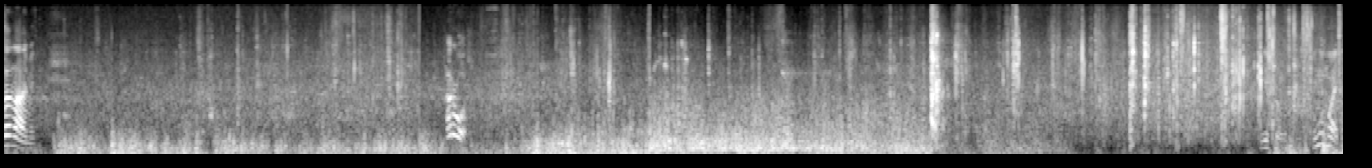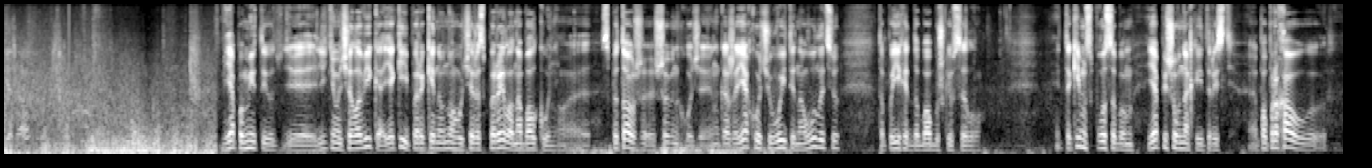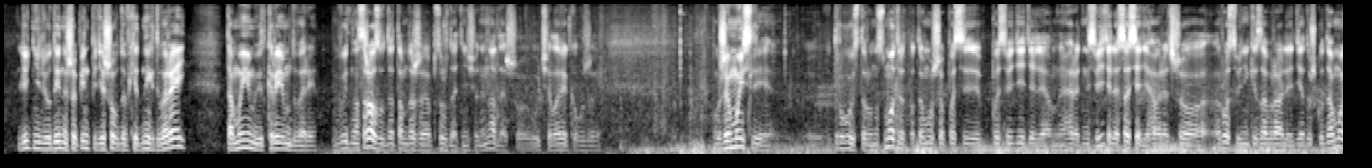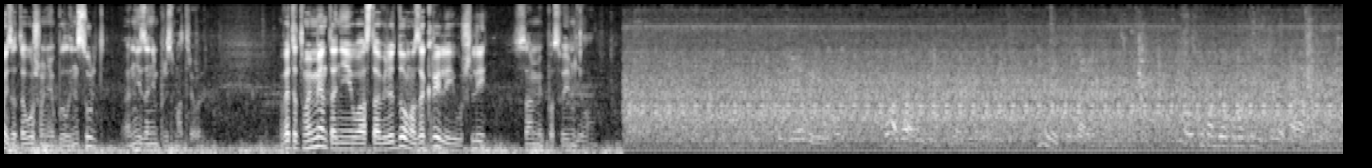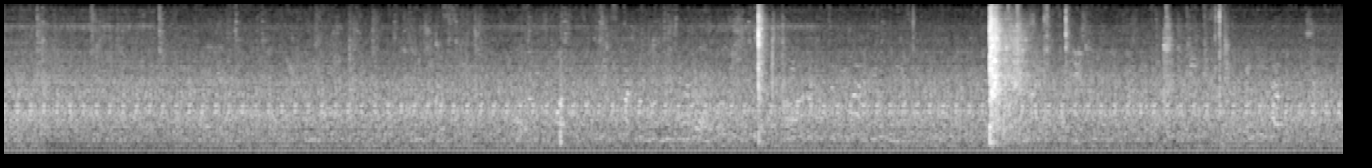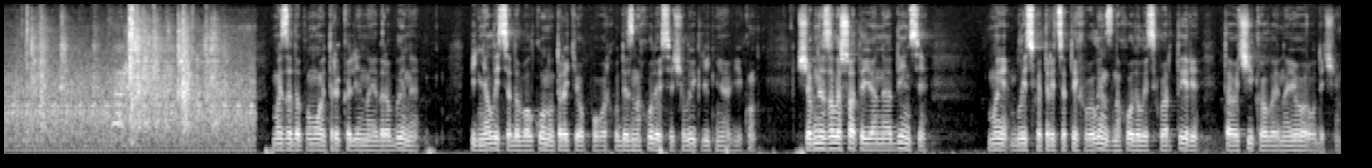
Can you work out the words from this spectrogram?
за нами. Хорош. І що? І нема так? Я помітив е, літнього чоловіка, який перекинув ногу через перила на балконі. Е, Спитав, що він хоче. Він каже: Я хочу вийти на вулицю та поїхати до бабушки в село. І таким способом я пішов на хитрість, е, попрохав літній людини, щоб він підійшов до вхідних дверей, та ми їм відкриємо двері. Видно одразу, да там навіть обсуждати нічого не треба, що у чоловіка вже, вже мислі э, в другую сторону смотрят, потому что по, се- по свидетелям, говорят, не свидетели, а соседи говорят, что родственники забрали дедушку домой из-за того, что у него был инсульт, они за ним присматривали. В этот момент они его оставили дома, закрыли и ушли сами по своим делам. Ми за допомогою триколінної драбини піднялися до балкону третього поверху, де знаходився чоловік літнього віку. Щоб не залишати його наодинці, ми близько 30 хвилин знаходились в квартирі та очікували на його родичів.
